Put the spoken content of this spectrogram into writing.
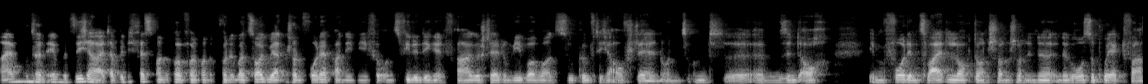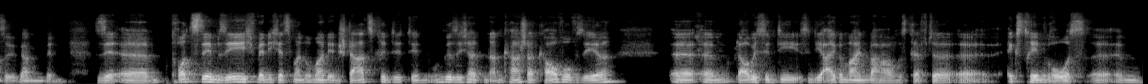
meinem Unternehmen mit Sicherheit, da bin ich fest von, von, von, von, überzeugt. Wir hatten schon vor der Pandemie für uns viele Dinge in Frage gestellt und wie wollen wir uns zukünftig aufstellen und, und äh, sind auch eben vor dem zweiten Lockdown schon, schon in eine, in eine große Projektphase gegangen bin. Se, äh, trotzdem sehe ich, wenn ich jetzt mal nur mal den Staatskredit, den ungesicherten an Karstadt Kaufhof sehe, äh, ähm, glaube ich, sind die, sind die allgemeinen Beharrungskräfte äh, extrem groß. Äh, ähm,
